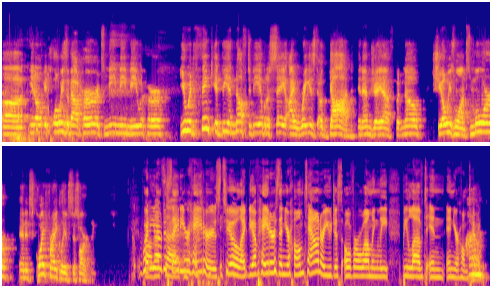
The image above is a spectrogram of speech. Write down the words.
Uh, you know, it's always about her. It's me, me, me with her you would think it'd be enough to be able to say I raised a god in MJF, but no, she always wants more, and it's quite frankly, it's disheartening. What well, do you have to say to your haters too? Like, do you have haters in your hometown, or are you just overwhelmingly beloved in in your hometown? I'm,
